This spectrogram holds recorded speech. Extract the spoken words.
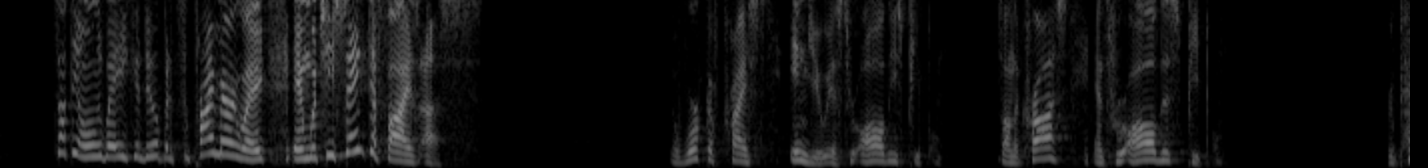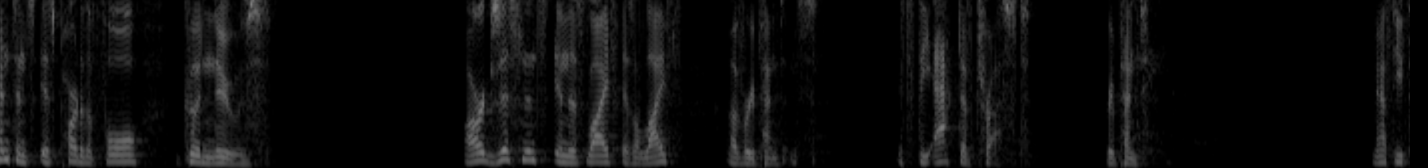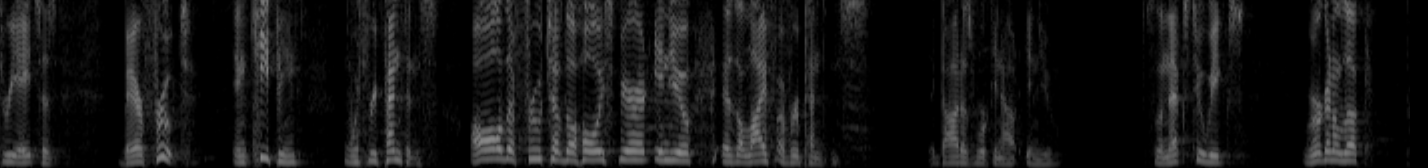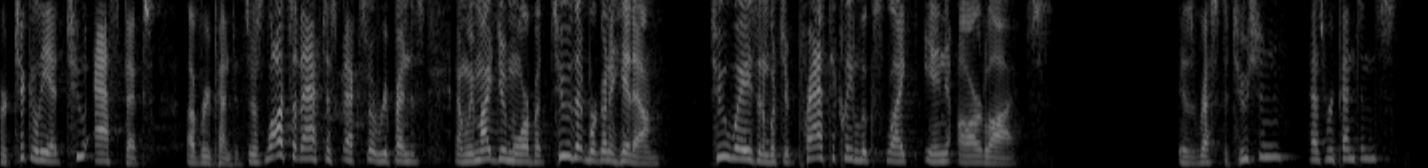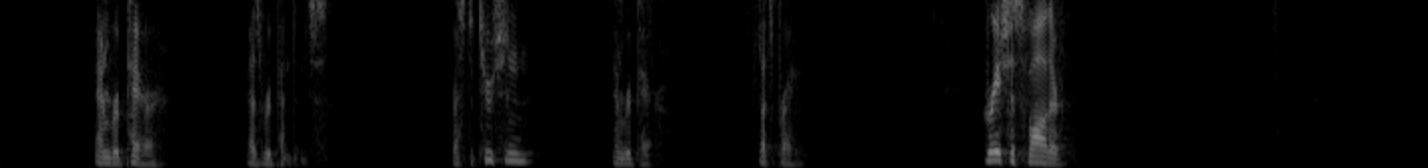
It's not the only way he can do it, but it's the primary way in which he sanctifies us. The work of Christ in you is through all these people. It's on the cross and through all this people. Repentance is part of the full good news. Our existence in this life is a life of repentance. It's the act of trust, repenting. Matthew 3 8 says, Bear fruit in keeping with repentance. All the fruit of the Holy Spirit in you is a life of repentance that God is working out in you. So, the next two weeks, we're going to look particularly at two aspects of repentance. There's lots of aspects of repentance, and we might do more, but two that we're going to hit on, two ways in which it practically looks like in our lives is restitution as repentance and repair as repentance. Restitution and repair. Let's pray. Gracious Father,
